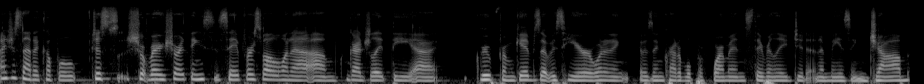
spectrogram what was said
I just had a couple, just short, very short things to say. First of all, I want to um, congratulate the uh, group from Gibbs that was here. What an it was an incredible performance. They really did an amazing job.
